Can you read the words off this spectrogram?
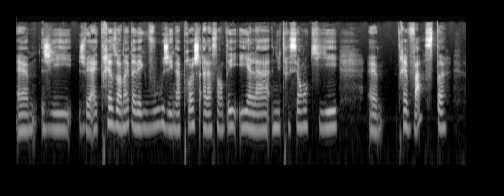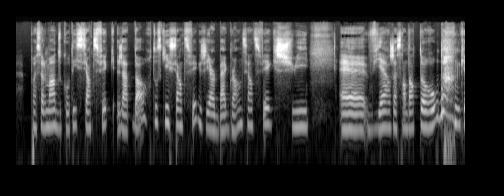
je vais être très honnête avec vous, j'ai une approche à la santé et à la nutrition qui est très vaste, pas seulement du côté scientifique. J'adore tout ce qui est scientifique, j'ai un background scientifique, je suis euh, vierge ascendant taureau. Donc,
